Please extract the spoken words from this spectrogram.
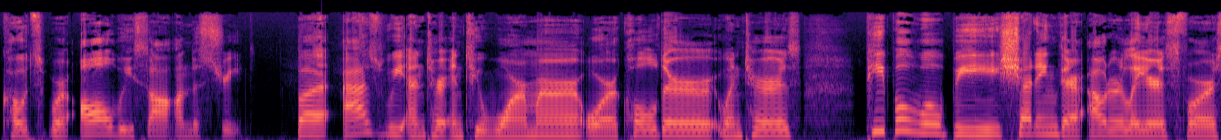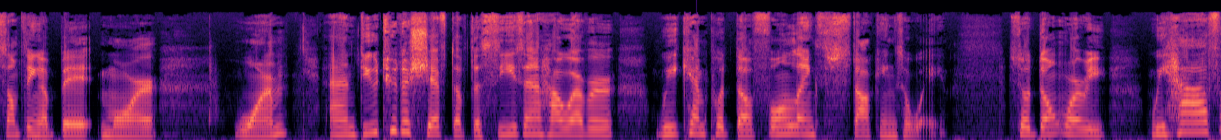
coats were all we saw on the street. But as we enter into warmer or colder winters, people will be shedding their outer layers for something a bit more warm. And due to the shift of the season, however, we can put the full length stockings away. So don't worry. We have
